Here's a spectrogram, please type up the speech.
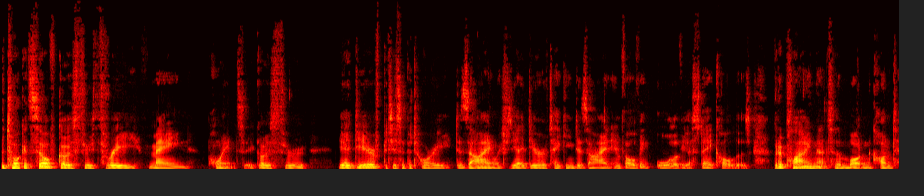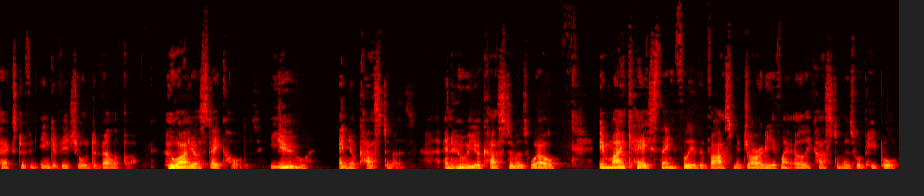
The talk itself goes through three main points. It goes through the idea of participatory design, which is the idea of taking design involving all of your stakeholders, but applying that to the modern context of an individual developer. Who are your stakeholders? You and your customers. And who are your customers? Well, in my case, thankfully, the vast majority of my early customers were people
